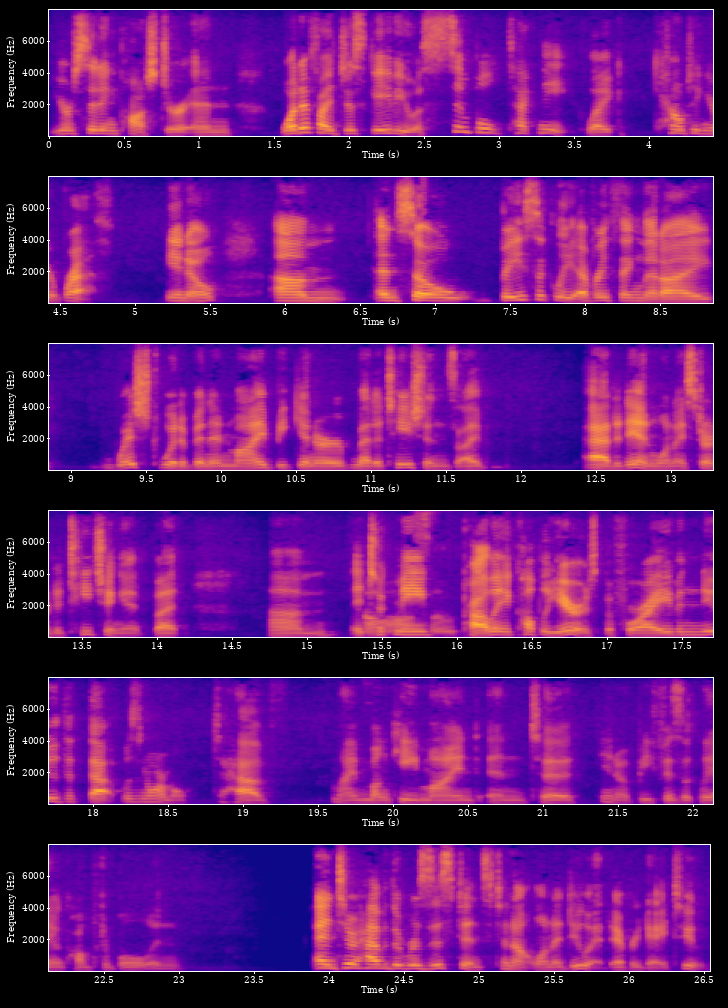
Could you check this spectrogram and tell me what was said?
your sitting posture and what if i just gave you a simple technique like counting your breath you know? Um, and so basically everything that i wished would have been in my beginner meditations i added in when i started teaching it. But um, it oh, took me awesome. probably a couple years before i even knew that that was normal to have my monkey mind and to you know be physically uncomfortable and and to have the resistance to not want to do it every day too.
